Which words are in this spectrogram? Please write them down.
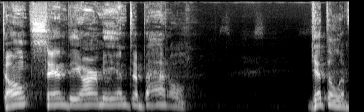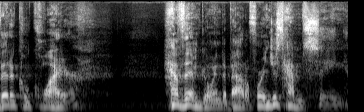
Don't send the army into battle. Get the Levitical choir, have them go into battle for you, and just have them sing.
